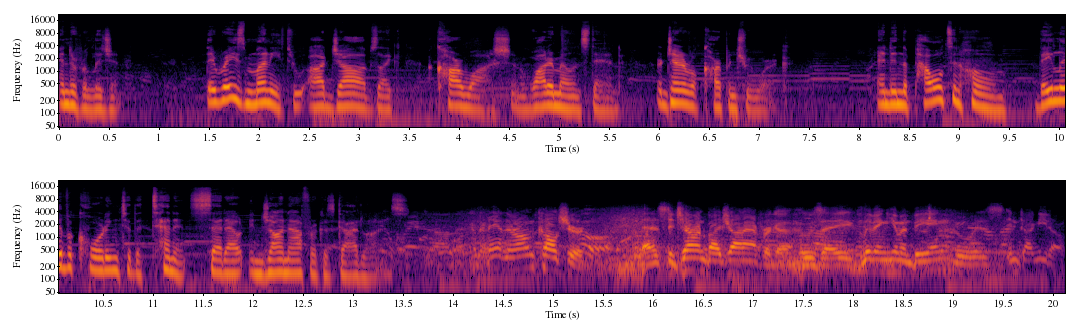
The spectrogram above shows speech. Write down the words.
and a religion. They raise money through odd jobs like a car wash and a watermelon stand or general carpentry work. And in the Powelton home, they live according to the tenets set out in John Africa's guidelines. They have their own culture, and it's determined by John Africa, who's a living human being who is incognito.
